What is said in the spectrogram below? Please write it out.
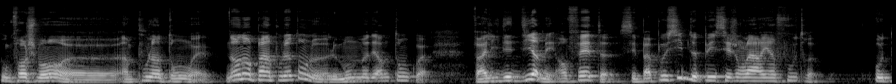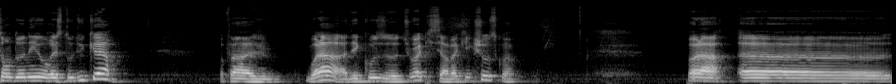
Donc franchement, euh, un poulinton, ouais. Non, non, pas un poulinton, le, le monde moderne ton, quoi. Enfin, l'idée de dire, mais en fait, c'est pas possible de payer ces gens-là à rien foutre. Autant donner au resto du cœur. Enfin, voilà, à des causes, tu vois, qui servent à quelque chose, quoi. Voilà. Euh,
